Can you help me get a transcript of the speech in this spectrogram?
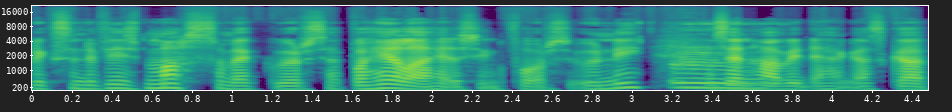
liksom det finns massor med kurser på hela Helsingfors Uni. Och sen Mm. har vi det här ganska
